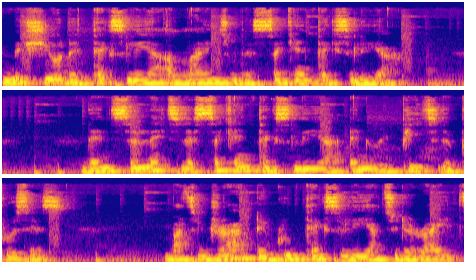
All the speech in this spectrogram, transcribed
Make sure the text layer aligns with the second text layer. Then select the second text layer and repeat the process, but drag the group text layer to the right.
